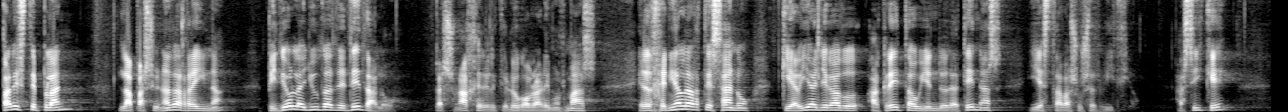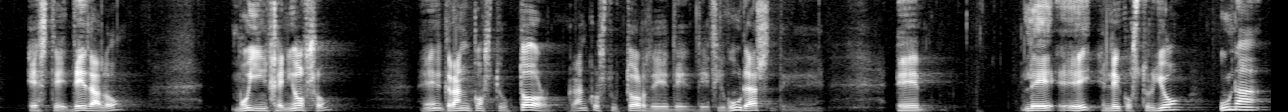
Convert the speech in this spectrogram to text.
Para este plan, la apasionada reina pidió la ayuda de Dédalo, personaje del que luego hablaremos más, el genial artesano que había llegado a Creta huyendo de Atenas y estaba a su servicio. Así que este Dédalo, muy ingenioso, ¿eh? gran constructor, gran constructor de, figuras, eh, le, eh, le, construyó una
